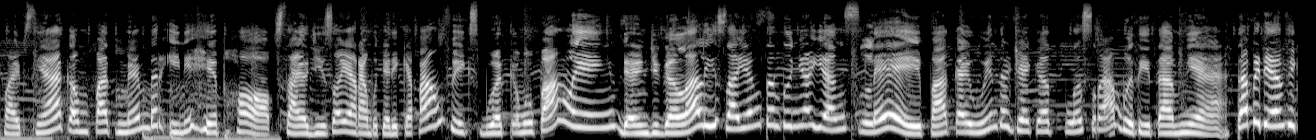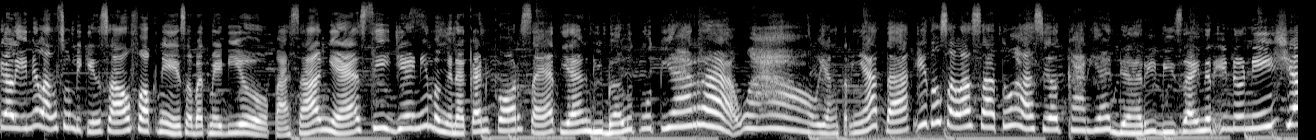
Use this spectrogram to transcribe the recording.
Vibes-nya keempat member ini hip hop. Style Jisoo yang rambutnya dikepang fix buat kamu pangling dan juga Lalisa yang tentunya yang slay pakai winter jacket plus rambut hitamnya. Tapi di MV kali ini langsung bikin salfok nih sobat Medio. Pasalnya si Jennie mengenakan korset yang dibalut mutiara. Wow, yang ternyata itu salah satu hasil karya dari desainer Indonesia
